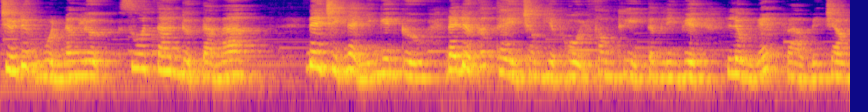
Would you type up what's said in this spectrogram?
chứa đựng nguồn năng lượng xua tan được tà ma. Đây chính là những nghiên cứu đã được các thầy trong Hiệp hội Phong thủy Tâm linh Việt lồng ghép vào bên trong.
